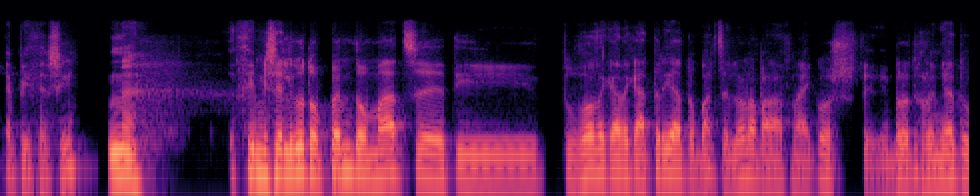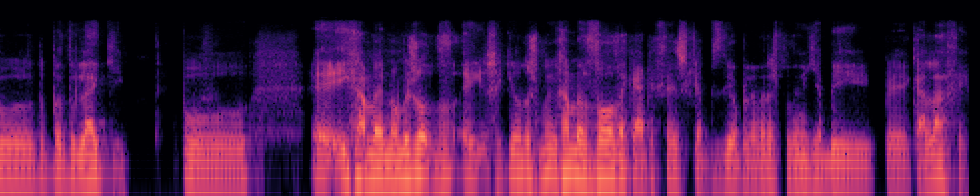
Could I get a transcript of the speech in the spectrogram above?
επίθεση. Ναι. Θύμισε λίγο το πέμπτο μάτς ε, τη, του 12-13 τον Μπαρτσελώνα Παναθηναϊκός την πρώτη χρονιά του, του Πεδουλάκη που ε, είχαμε νομίζω ε, σε εκείνο το σημείο είχαμε 12 επιθέσεις και από τις δύο πλευρές που δεν είχε μπει ε, καλάθι.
